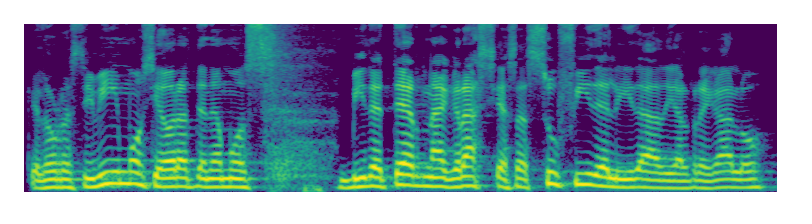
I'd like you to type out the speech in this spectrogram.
que lo recibimos y ahora tenemos vida eterna gracias a su fidelidad y al regalo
